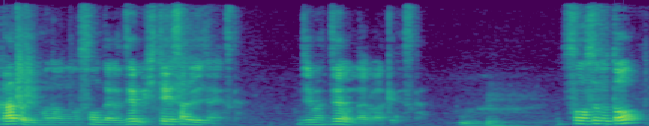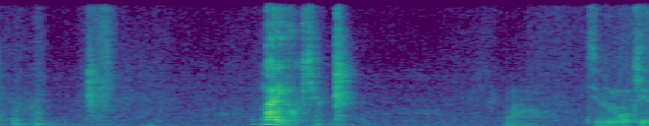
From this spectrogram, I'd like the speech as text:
我というものの存在が全部否定されるじゃないですか。自分はゼロになるわけですから、そうすると何が起きる？自分を傷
